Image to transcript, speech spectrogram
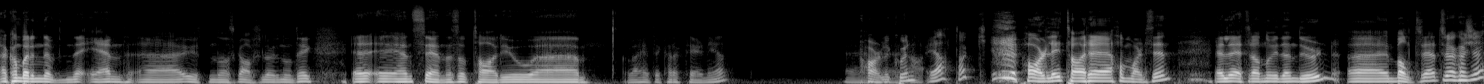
jeg kan bare nevne én, eh, uten å skal avsløre noen ting. I en scene så tar jo eh, Hva heter karakteren igjen? Eh, Harley Quinn? Ja, takk. Harley tar eh, hammeren sin, eller et eller annet noe i den duren. Balltre, tror jeg kanskje.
